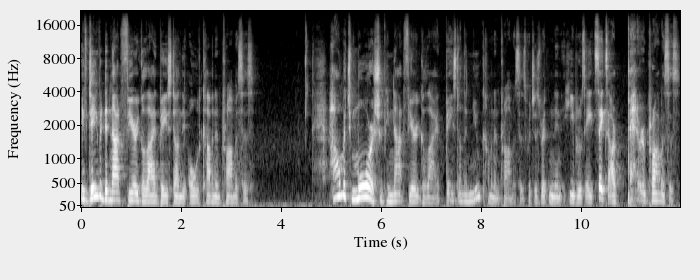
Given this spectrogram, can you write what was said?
If David did not fear Goliath based on the old covenant promises, how much more should we not fear Goliath based on the new covenant promises, which is written in Hebrews 8 6, are better promises?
